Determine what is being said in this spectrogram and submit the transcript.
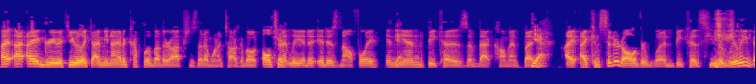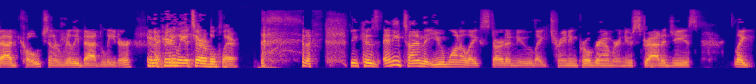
I, I, I agree with you. Like, I mean, I had a couple of other options that I want to talk about. Ultimately, sure. it it is Malfoy in yeah. the end because of that comment. But yeah, I, I considered Oliver Wood because he's a really bad coach and a really bad leader, and apparently think, a terrible player. because anytime that you want to like start a new like training program or new strategies, like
